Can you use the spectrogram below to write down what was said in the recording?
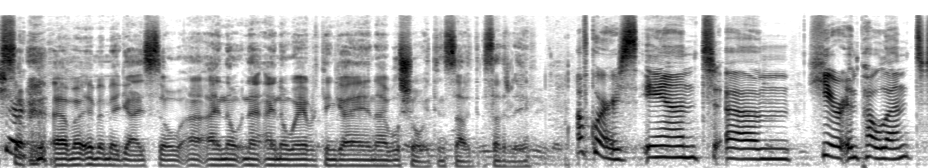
Sure. so I'm a MMA guy, so I know I know everything, and I will show it in Saturday. Of course, and um, here in Poland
